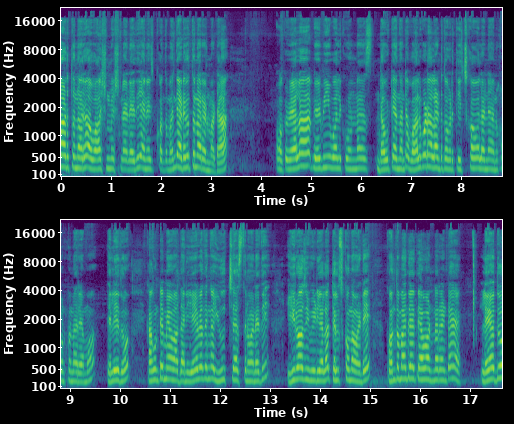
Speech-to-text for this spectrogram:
వాడుతున్నారు ఆ వాషింగ్ మిషన్ అనేది అనేది కొంతమంది అడుగుతున్నారనమాట ఒకవేళ మేబీ వాళ్ళకి ఉన్న డౌట్ ఏంటంటే వాళ్ళు కూడా అలాంటిది ఒకటి తెచ్చుకోవాలని అనుకుంటున్నారేమో తెలియదు కాకుంటే మేము దాన్ని ఏ విధంగా యూజ్ చేస్తున్నాం అనేది ఈరోజు వీడియోలో తెలుసుకుందామండి. కొంతమంది అయితే ఏమంటున్నారంటే లేదు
